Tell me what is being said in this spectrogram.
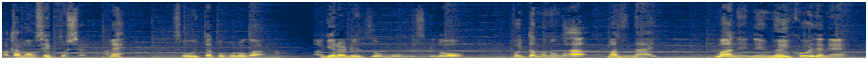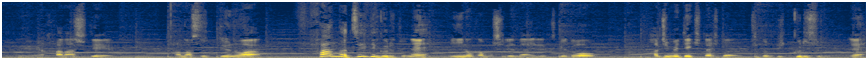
頭をセットしたりとかね、そういったところが挙げられると思うんですけど、こういったものがまずない。まあね、眠い声でね、えー、話して、話すっていうのは、ファンがついてくるとね、いいのかもしれないですけど、初めて来た人はちょっとびっくりするんでね、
